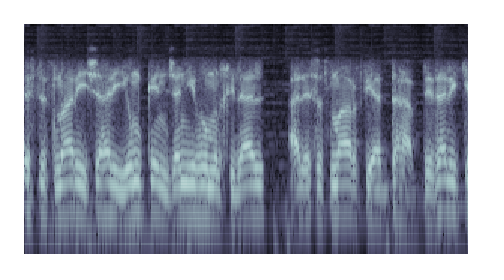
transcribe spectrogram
استثماري شهري يمكن جنيه من خلال الاستثمار في الذهب، لذلك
